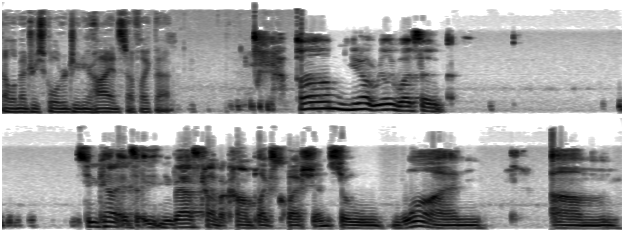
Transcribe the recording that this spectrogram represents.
elementary school or junior high and stuff like that? Um, you know, it really wasn't, so you kind of it's you've asked kind of a complex question. So one, um,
